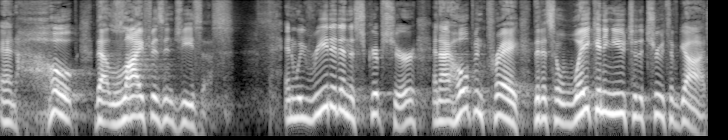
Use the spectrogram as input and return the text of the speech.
and hope that life is in Jesus. And we read it in the scripture, and I hope and pray that it's awakening you to the truth of God.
